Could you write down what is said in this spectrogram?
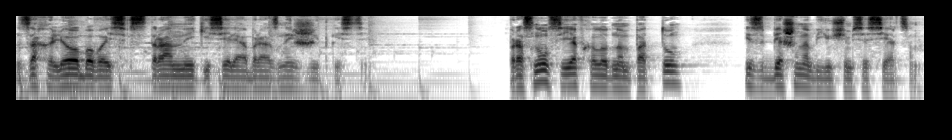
захлебываясь в странной киселеобразной жидкости. Проснулся я в холодном поту и с бешено бьющимся сердцем.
